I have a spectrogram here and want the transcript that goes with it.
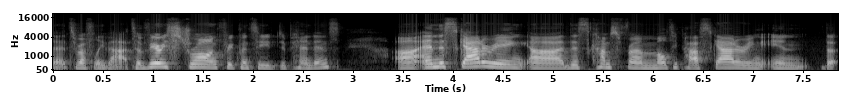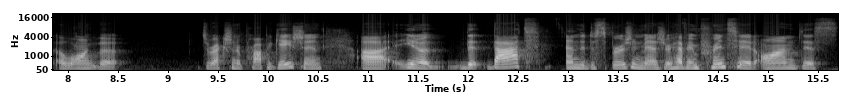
that's roughly that. So very strong frequency dependence. Uh, and the scattering, uh, this comes from multipath scattering in the, along the direction of propagation. Uh, you know, th- that and the dispersion measure have imprinted on this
